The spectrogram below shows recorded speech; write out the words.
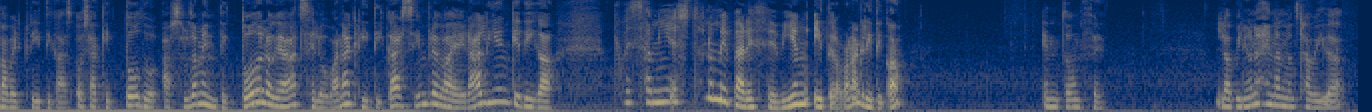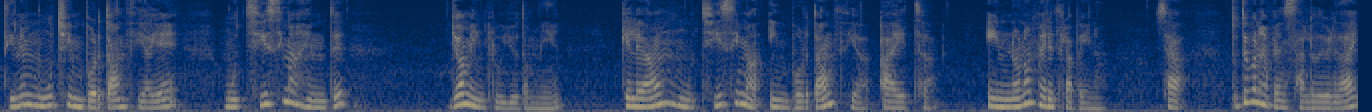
va a haber críticas. O sea que todo, absolutamente todo lo que hagas se lo van a criticar. Siempre va a haber alguien que diga, pues a mí esto no me parece bien y te lo van a criticar. Entonces, la opinión ajena en nuestra vida tiene mucha importancia y hay muchísima gente yo me incluyo también, que le damos muchísima importancia a esta y no nos merece la pena. O sea, tú te pones a pensarlo de verdad,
